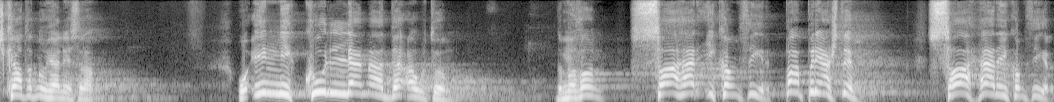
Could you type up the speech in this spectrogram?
Çka thotë Nuhi a.s. Ue inni kullema deautuhum. Domethonë, sa herë i kom thirrë, pa përjashtim, sa herë i kom thirrë.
